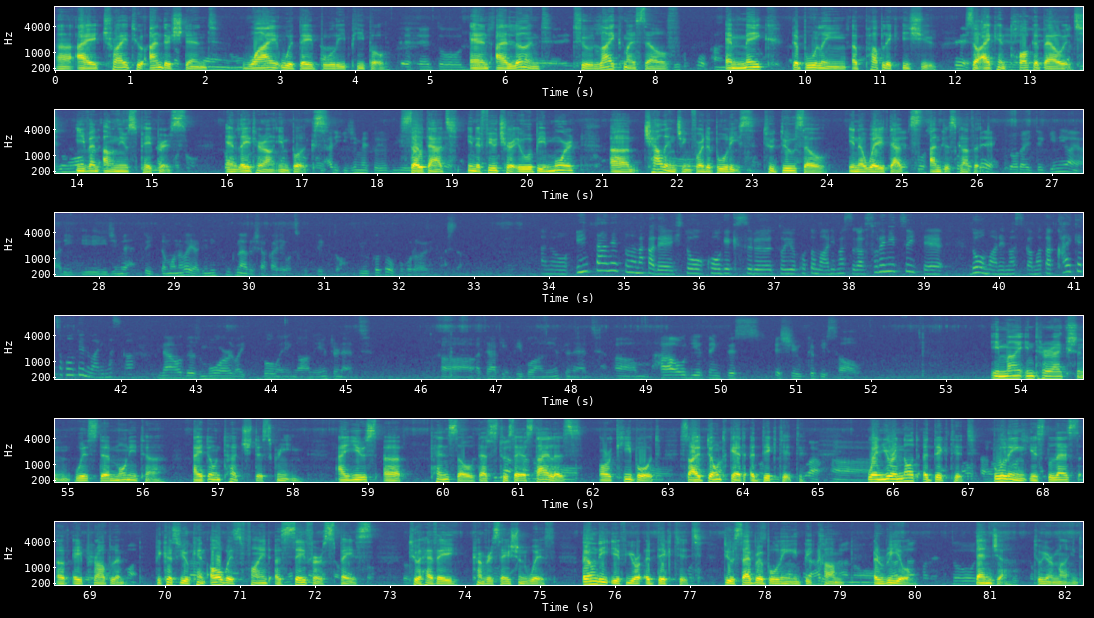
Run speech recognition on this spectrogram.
Uh, I try to understand why would they bully people, でえーと and I learned どうして to like myself ということを考え and make the bullying a public issue, so I can talk about it even on newspapers and later on in や books, はりいじめという so that in the future it will be more um, challenging for the bullies to do so in a way で that's そうしていくこと undiscovered. で将来的にはやはりいじめといったものがやりにくくなる社会を作っていくということを心がけました。あのインターネットの中で人を攻撃するということもありますがそれについて どう思われますかまた解決法というのはありますか now there's more like bullying on the internet, uh, attacking people on the internet. Um, how do you think this issue could be solved? In my interaction with the monitor, I don't touch the screen. I use a pencil, that's to say a stylus or keyboard, so I don't get addicted. When you're not addicted, uh, uh, bullying uh, is less of a problem because you can always find a safer space to have a conversation with. Only if you're addicted do cyberbullying become a real danger to your mind.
